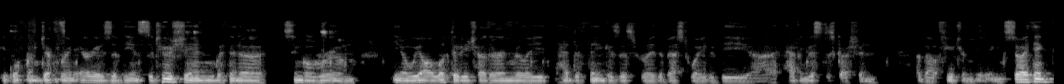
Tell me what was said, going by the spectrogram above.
people from different areas of the institution within a single room. You know we all looked at each other and really had to think is this really the best way to be uh, having this discussion about future meetings? So i think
